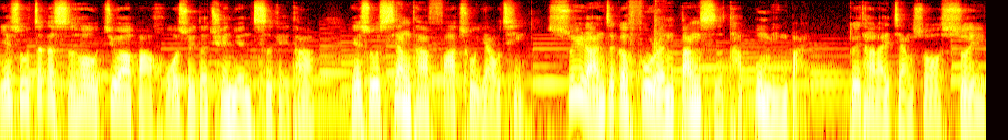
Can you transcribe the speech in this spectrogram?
耶稣这个时候就要把活水的泉源赐给他。耶稣向他发出邀请。虽然这个妇人当时他不明白，对他来讲说水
